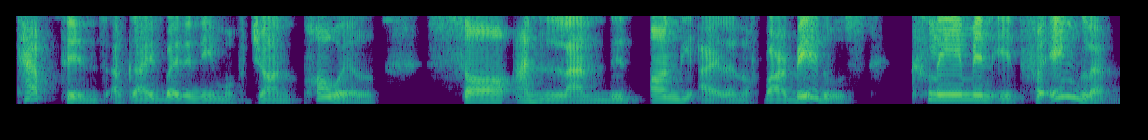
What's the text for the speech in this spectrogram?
captains, a guy by the name of John Powell, saw and landed on the island of Barbados, claiming it for England.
